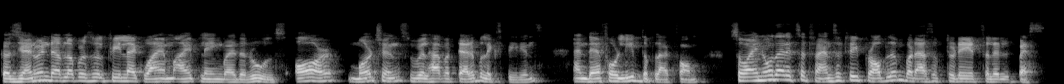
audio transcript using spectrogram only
because genuine developers will feel like why am i playing by the rules? Or merchants will have a terrible experience and therefore leave the platform so I know that it's a transitory problem, but as of today, it's a little pest.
